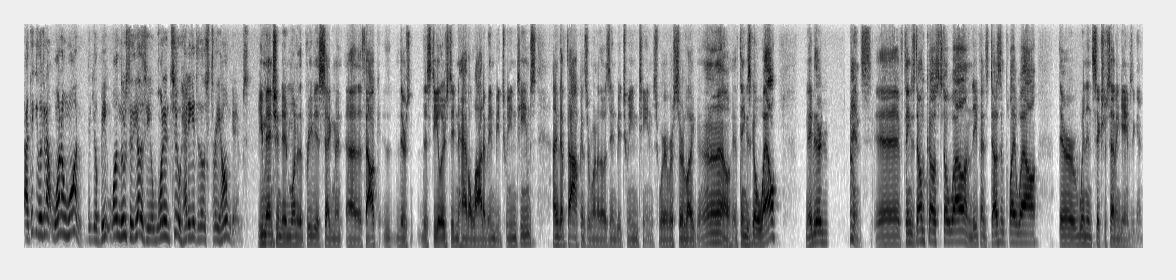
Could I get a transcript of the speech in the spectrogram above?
I think you're looking at one and one. I think you'll beat one, lose to the other. So you're one and two heading into those three home games. You mentioned in one of the previous segment, uh, the Falcon. There's the Steelers didn't have a lot of in between teams. I think the Falcons are one of those in between teams where we're sort of like, I don't know, if things go well, maybe they're wins. If things don't go so well and the defense doesn't play well, they're winning six or seven games again.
